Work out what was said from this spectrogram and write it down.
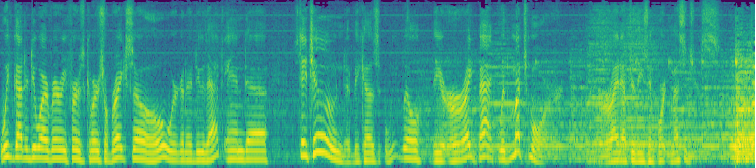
We've got to do our very first commercial break, so we're going to do that. And uh, stay tuned because we will be right back with much more right after these important messages.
